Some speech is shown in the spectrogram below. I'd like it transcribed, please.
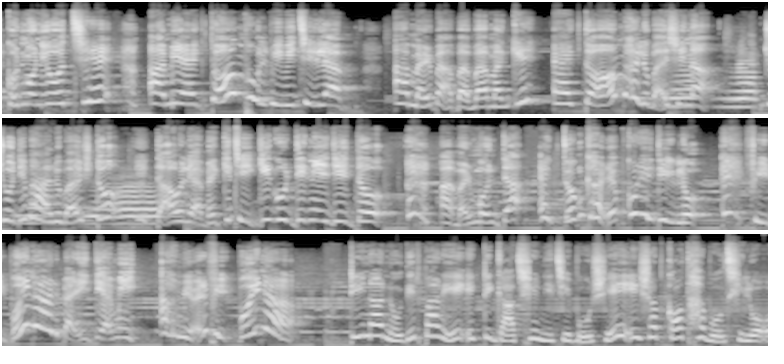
এখন মনে হচ্ছে আমি একদম ভুল ভেবেছিলাম। আমার বাবা মা আমাকে একদম ভালোবাসে না। যদি ভালোবাসতো তাহলে আমাকে ঠিকই ঘুরতে নিয়ে যেত। আমার মনটা একদম খারাপ করে দিল। ফিরবই না আর বাড়িতে আমি আমি আর ফিরবই না। টিনা নদীর পাড়ে একটি গাছের নিচে বসে এইসব কথা বলছিল।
